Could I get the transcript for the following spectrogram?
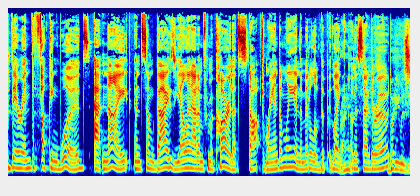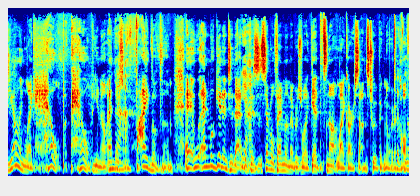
they're in the fucking woods at night and some guys yelling at him from a car that stopped randomly in the middle of the like Right. on the side of the road. But he was yelling like "help, help!" You know, and there's Yeah. five of them, and, and we'll get into that Yeah. because several family members were like, "Yeah, it's not like our sons to have ignored a call for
